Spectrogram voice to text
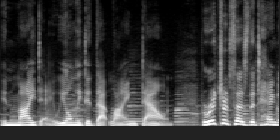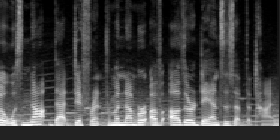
In my day, we only did that lying down. But Richard says the tango was not that different from a number of other dances at the time,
